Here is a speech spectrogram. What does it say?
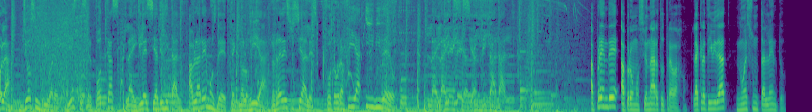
Hola, yo soy Jíbaro y este es el podcast La Iglesia Digital. Hablaremos de tecnología, redes sociales, fotografía y video. La Iglesia, Digital. Aprende a promocionar tu trabajo. La creatividad no es un talento,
